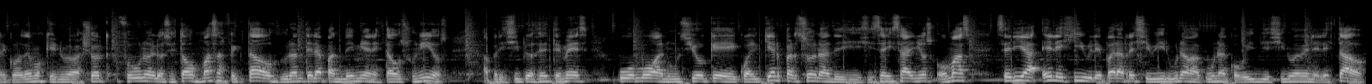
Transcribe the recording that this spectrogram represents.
Recordemos que Nueva York fue uno de los estados más afectados durante la pandemia en Estados Unidos. A principios de este mes, Cuomo anunció que cualquier persona de 16 años o más sería elegible para recibir una vacuna COVID-19 en el estado.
